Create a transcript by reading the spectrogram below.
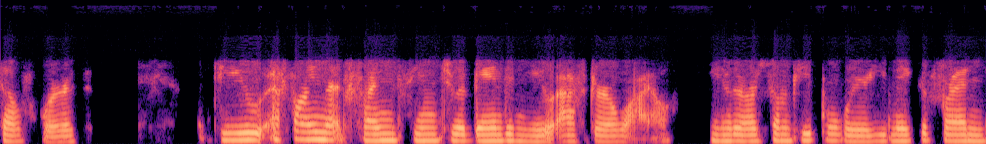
self worth. Do you find that friends seem to abandon you after a while? You know, there are some people where you make a friend,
